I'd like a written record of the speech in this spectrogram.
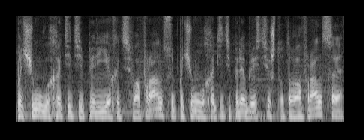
почему вы хотите переехать во Францию, почему вы хотите приобрести что-то во Франции.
